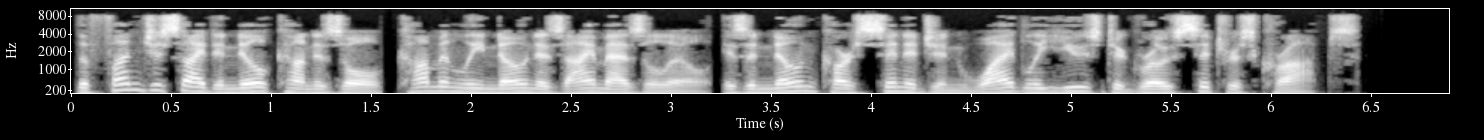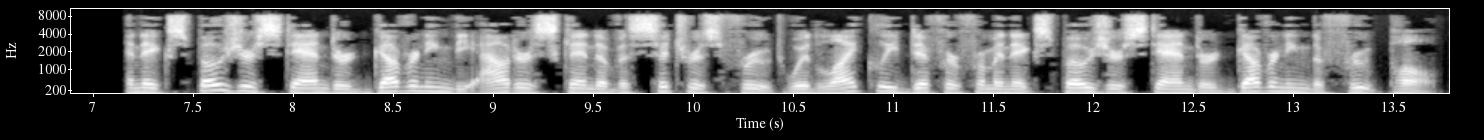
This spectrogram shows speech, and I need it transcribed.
The fungicide enilconazole, commonly known as imazalil, is a known carcinogen widely used to grow citrus crops. An exposure standard governing the outer skin of a citrus fruit would likely differ from an exposure standard governing the fruit pulp.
